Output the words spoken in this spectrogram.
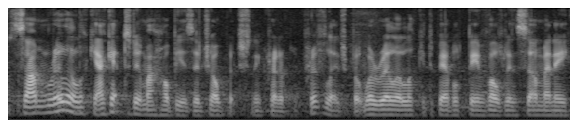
So I'm really lucky. I get to do my hobby as a job, which is an incredible privilege, but we're really lucky to be able to be involved in so many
